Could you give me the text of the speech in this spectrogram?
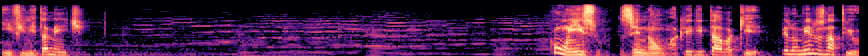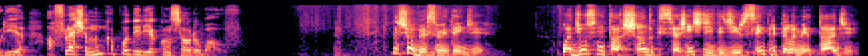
infinitamente. Com isso, Zenon acreditava que, pelo menos na teoria, a flecha nunca poderia alcançar o alvo. Deixa eu ver se eu entendi. O Adilson tá achando que se a gente dividir sempre pela metade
